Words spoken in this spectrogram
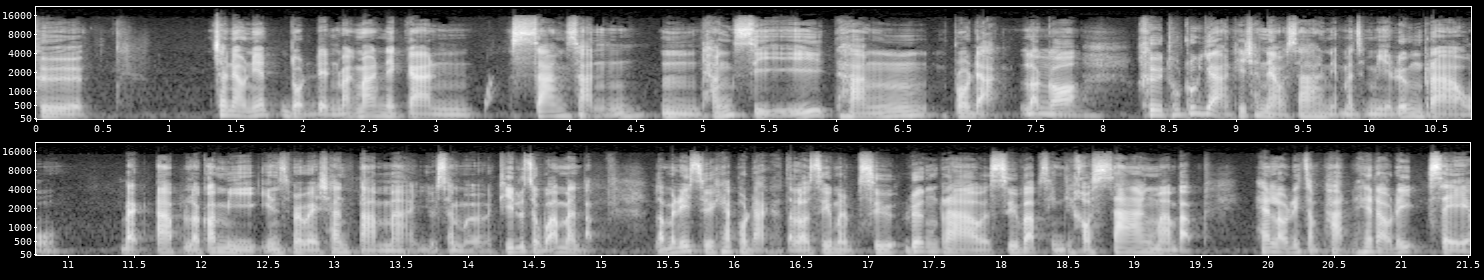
คือ Chanel เนี่ยโดดเด่นมาก ๆ ในการสร้างสรรค์อืมทั้งสีทั้ง Product แล้วก็ คือทุกๆอย่างที่ Chanel สร้างเนี่ยมันจะมีเรื่องราวแบ็กอัพแล้วก็มีอินสปิเรชันตามมาอยู่เสมอ ที่รู้สึกว่ามันแบบเราไม่ได้ซื้อแค่ Product อะแต่เราซื้อเหมือนซื้อเรื่องราว ซื้อแบบสิ่งที่เขาสร้างมาแบบ ให้เราได้สัมผัสให้เราได้เสพ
